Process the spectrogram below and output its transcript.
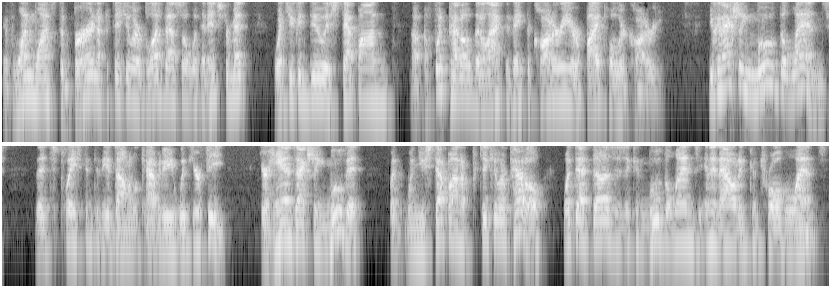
If one wants to burn a particular blood vessel with an instrument, what you can do is step on a foot pedal that'll activate the cautery or bipolar cautery. You can actually move the lens that's placed into the abdominal cavity with your feet. Your hands actually move it, but when you step on a particular pedal, what that does is it can move the lens in and out and control the lens.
